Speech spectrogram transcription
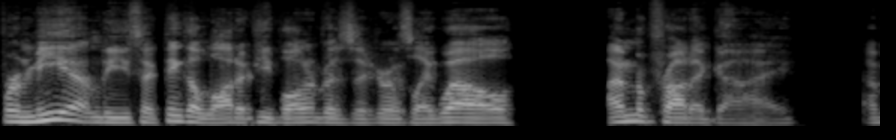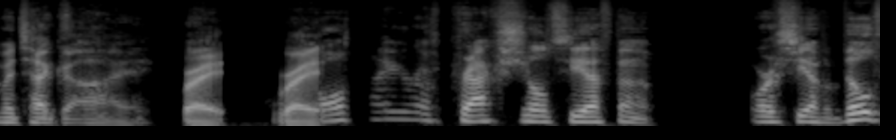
for me at least, I think a lot of people in our position was like, well, I'm a product guy. I'm a tech guy. Right. Right. I'll hire a fractional CFO or a CFO. They'll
